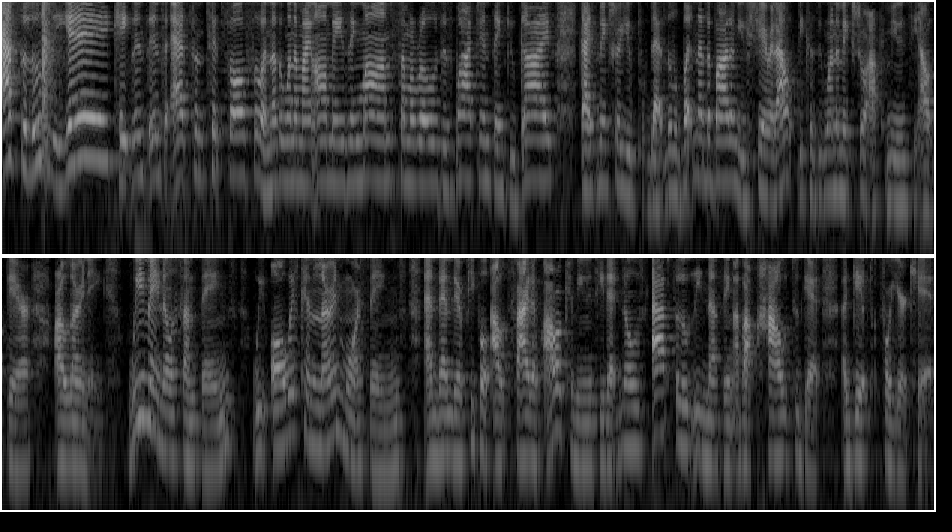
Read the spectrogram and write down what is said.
Absolutely. Yay. Caitlin's in to add some tips also. Another one of my amazing moms, Summer Rose, is watching. Thank you guys. Guys, make sure you put that little button at the bottom, you share it out because we want to make sure our community out there are learning. We may know some things, we always can learn more things, and then there are people outside of our community that knows absolutely nothing about how to get a gift for your kid.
